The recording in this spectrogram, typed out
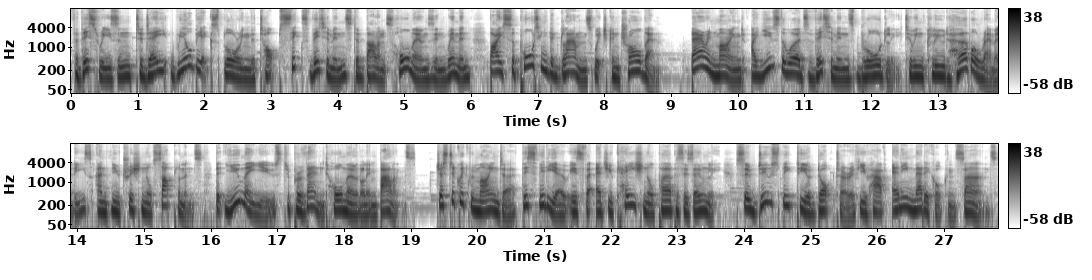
For this reason, today we'll be exploring the top 6 vitamins to balance hormones in women by supporting the glands which control them. Bear in mind, I use the words vitamins broadly to include herbal remedies and nutritional supplements that you may use to prevent hormonal imbalance. Just a quick reminder this video is for educational purposes only, so do speak to your doctor if you have any medical concerns.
